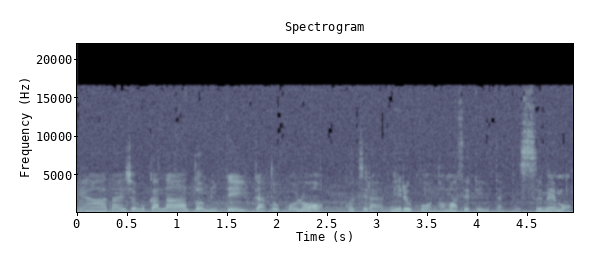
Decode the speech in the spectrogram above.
いや大丈夫かなと見ていたところこちらミルクを飲ませていた娘も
